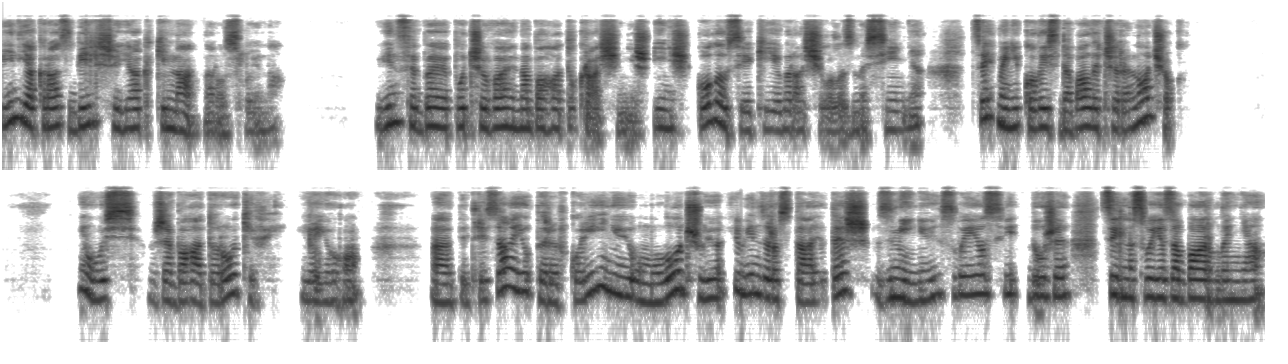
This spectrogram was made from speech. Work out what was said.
Він якраз більше як кімнатна рослина. Він себе почуває набагато краще, ніж інші колеуси, які я вирощувала з насіння. Цей мені колись давали череночок. І ось вже багато років я його е, підрізаю, перевкорінюю, умолоджую, і він зростає. Теж змінює своє освіт, дуже сильно своє забарвлення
